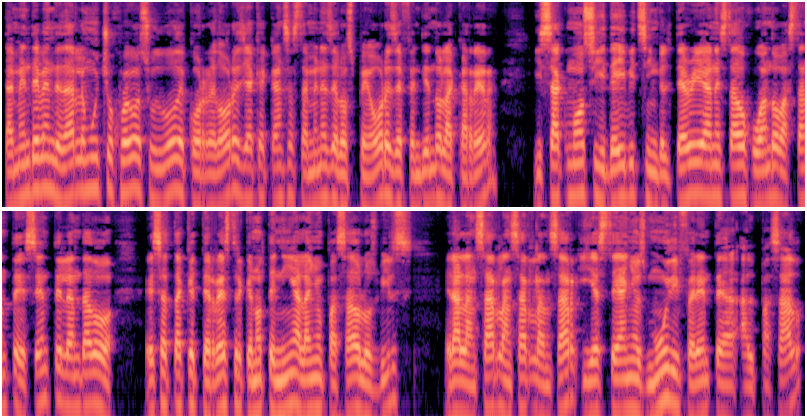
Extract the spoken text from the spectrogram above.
También deben de darle mucho juego a su dúo de corredores, ya que Kansas también es de los peores defendiendo la carrera. Isaac Moss y David Singletary han estado jugando bastante decente, le han dado ese ataque terrestre que no tenía el año pasado los Bills era lanzar, lanzar, lanzar y este año es muy diferente al pasado.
